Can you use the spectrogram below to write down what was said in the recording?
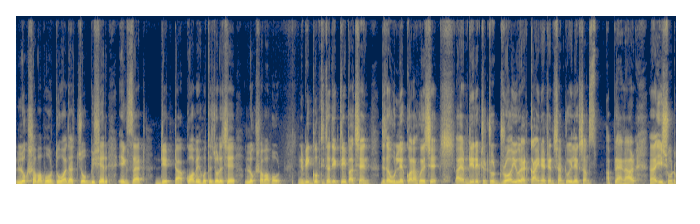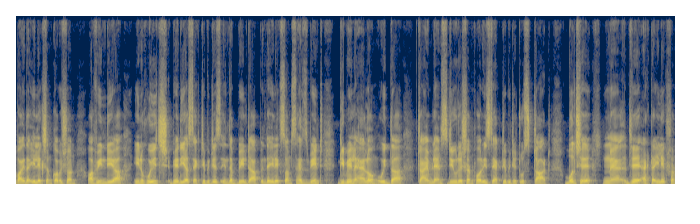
লোকসভা ভোট দু হাজার চব্বিশের এক্স্যাক্ট ডেটটা। কবে হতে চলেছে লোকসভা ভোট? বিজ্ঞপ্তিটা দেখতেই পাচ্ছেন যেটা উল্লেখ করা হয়েছে I am directed to draw your at kind attention to elections planner uh, issued by the Election Commission of India, in which various activities in the build up in the elections has been given along with the timelines duration for its activity to start বলছে যে একটা ইলেকশন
